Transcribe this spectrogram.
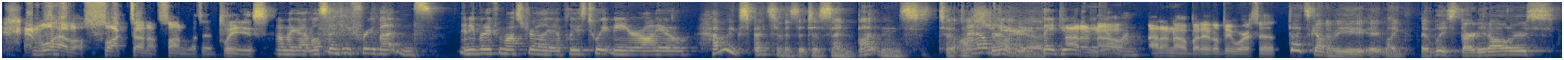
and we'll have a fuck ton of fun with it. Please. Oh my god, we'll send you free buttons. Anybody from Australia, please tweet me your audio. How expensive is it to send buttons to I don't Australia? care. They do. I don't know. one. I don't know, but it'll be worth it. That's got to be like at least thirty dollars.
